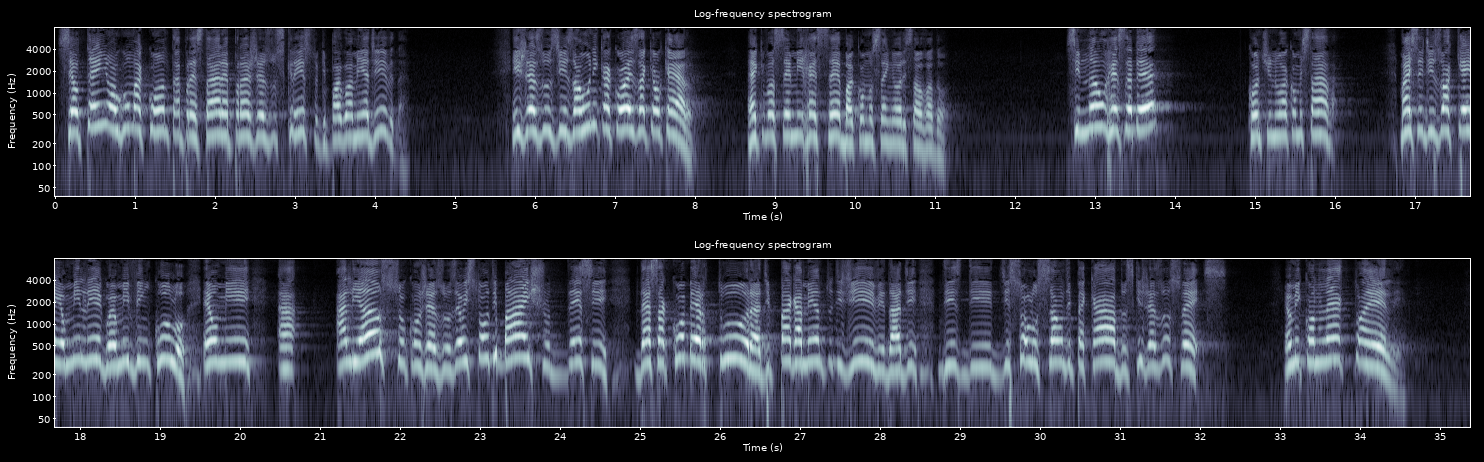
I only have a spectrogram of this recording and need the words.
Se eu tenho alguma conta a prestar é para Jesus Cristo, que pagou a minha dívida. E Jesus diz: a única coisa que eu quero é que você me receba como Senhor e Salvador. Se não receber, continua como estava. Mas você diz, ok, eu me ligo, eu me vinculo, eu me ah, alianço com Jesus, eu estou debaixo desse, dessa cobertura de pagamento de dívida, de, de, de, de solução de pecados que Jesus fez. Eu me conecto a Ele.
